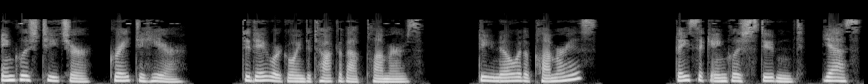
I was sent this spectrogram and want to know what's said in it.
English teacher, great to hear. Today we're going to talk about plumbers. Do you know what a plumber is? Basic English student, yes,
